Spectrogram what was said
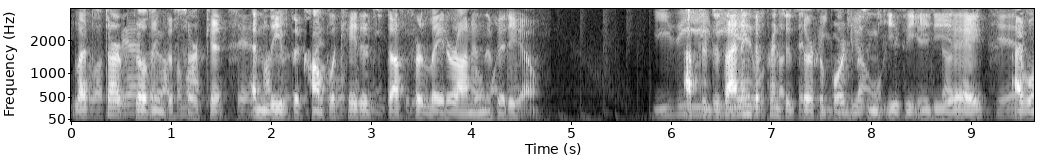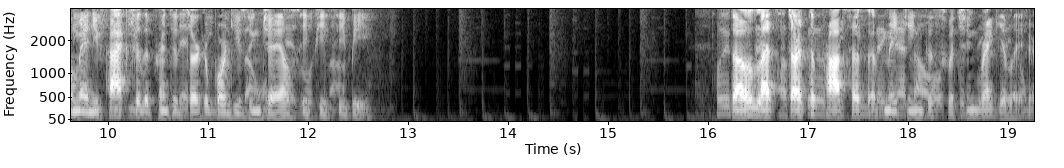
let's start building the circuit and leave the complicated stuff for later on in the video. After designing the printed circuit board using EasyEDA, I will manufacture the printed circuit board using JLC PCB. So let's start the process of making the switching regulator.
